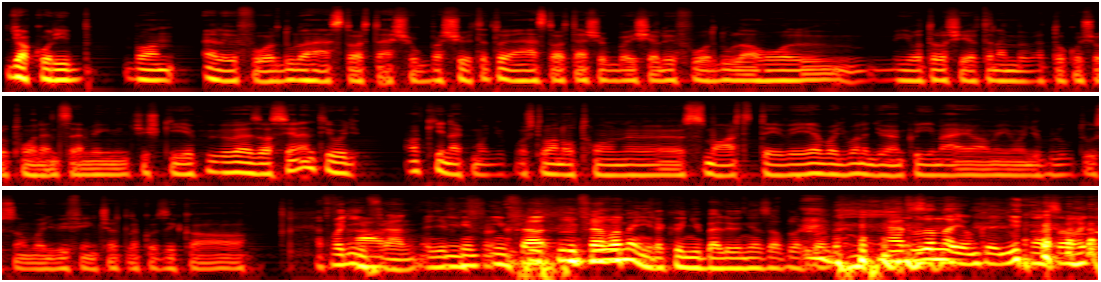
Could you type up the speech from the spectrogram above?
gyakoribban előfordul a háztartásokban, sőt, tehát olyan háztartásokban is előfordul, ahol hivatalos értelemben vett okos otthonrendszer még nincs is kiépülve. Ez azt jelenti, hogy akinek mondjuk most van otthon smart TV-je, vagy van egy olyan klímája, ami mondjuk Bluetooth-on vagy Wi-Fi-n csatlakozik a Hát vagy infrán. Egyébként infra. infrá, infrával mennyire könnyű belőni az ablakon? Hát azon nagyon könnyű. Na, szóval, hogy,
